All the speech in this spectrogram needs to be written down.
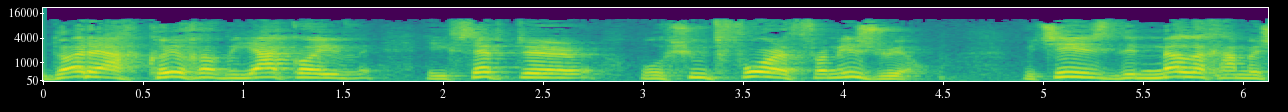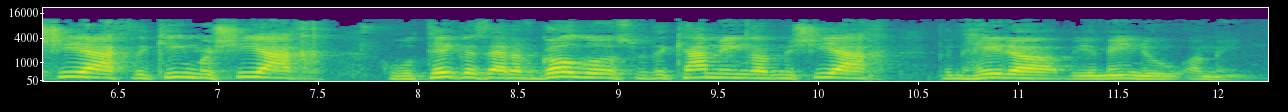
Darach koichav miyakov, a scepter will shoot forth from Israel, which is the Melech HaMashiach, the King Mashiach, who will take us out of Golos with the coming of Mashiach, B'mheira B'yameinu Amen.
